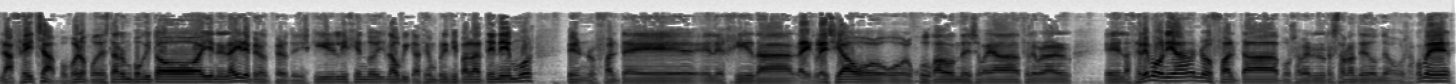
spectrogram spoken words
la fecha, pues bueno, puede estar un poquito ahí en el aire, pero, pero tenéis que ir eligiendo, la ubicación principal la tenemos, pero nos falta eh, elegir la, la iglesia o, o el juzgado donde se vaya a celebrar eh, la ceremonia, nos falta pues saber el restaurante donde vamos a comer,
